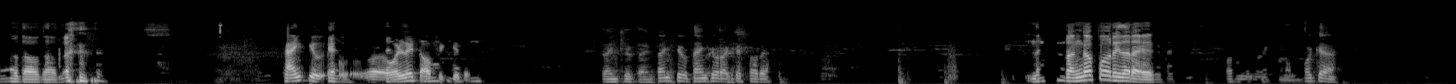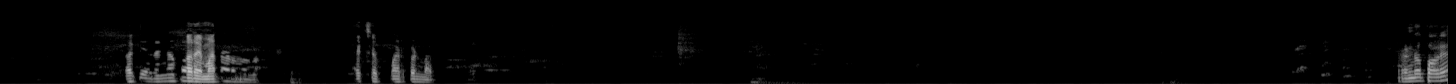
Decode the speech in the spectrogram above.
ಹೌದೌದೌದು. ಥ್ಯಾಂಕ್ ಯು ಒಳ್ಳೆ ಟಾಪಿಕ್ ಇದು. Thank you thank you thank you Rakesh ಅವರೇ. ರಂಗಪ್ಪ ಅವ್ರು ಇದಾರೆ. ಓಕೆ ಓಕೆ ರಂಗಪ್ಪ ಅವರೇ ಮಾತಾಡ್ಬೋದು. ಅಕ್ಸೆಪ್ಟ್ ಮಾಡ್ಕೊಂಡು ಮಾತಾಡಿ ರಂಗಪ್ಪ ಅವರೇ?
